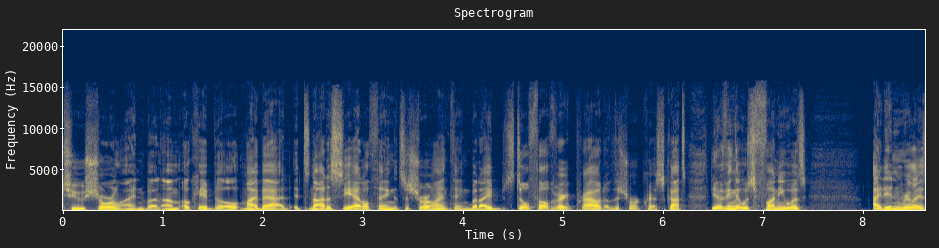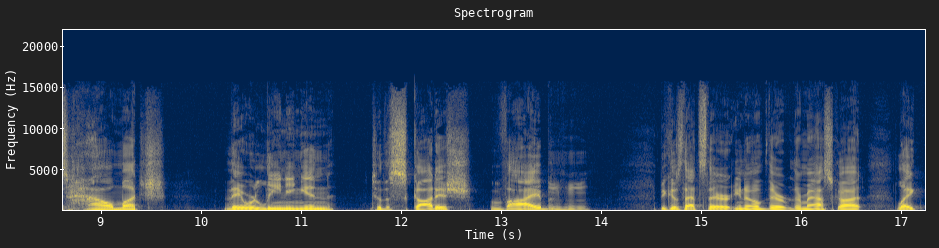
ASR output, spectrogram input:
to Shoreline, but um, okay, Bill, my bad. It's not a Seattle thing; it's a Shoreline thing. But I still felt very proud of the Shorecrest Scots. The other thing that was funny was I didn't realize how much they were leaning in to the Scottish vibe because that's their you know their their mascot. Like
